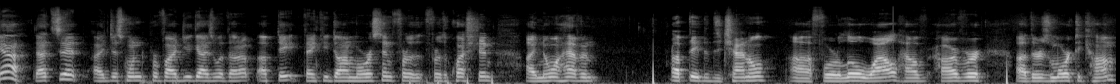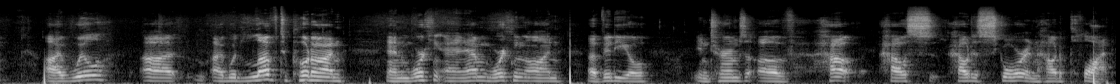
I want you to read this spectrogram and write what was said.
yeah, that's it. I just wanted to provide you guys with an up- update. Thank you, Don Morrison, for the, for the question. I know I haven't updated the channel uh, for a little while. However, uh, there's more to come. I will. Uh, I would love to put on and working and am working on a video in terms of how how how to score and how to plot.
